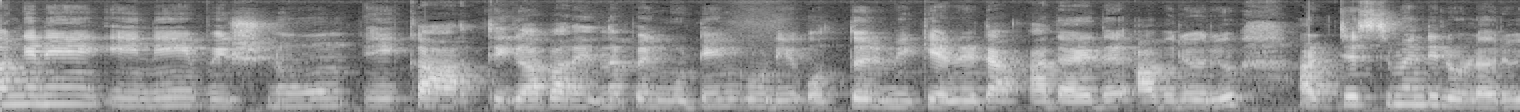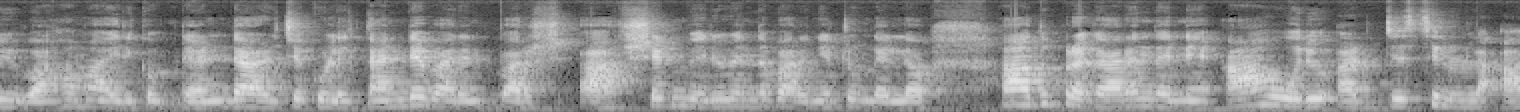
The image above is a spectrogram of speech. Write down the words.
അങ്ങനെ ഇനി വിഷ്ണുവും ഈ കാർത്തിക പറയുന്ന പെൺകുട്ടിയും കൂടി ഒത്തൊരുമിക്കുകയാണ് കേട്ടോ. അതായത് അവരൊരു അഡ്ജസ്റ്റ്മെന്റിലുള്ള ഒരു വിവാഹമായിരിക്കും. രണ്ടാഴ്ചക്കുള്ളിൽ തന്റെ വരൻ വർഷ ഹർഷൻ വരുമെന്ന് പറഞ്ഞിട്ടുണ്ടല്ലോ. അതുപ്രകാരം തന്നെ ആ ഒരു അഡ്ജസ്റ്റിലുള്ള ആ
